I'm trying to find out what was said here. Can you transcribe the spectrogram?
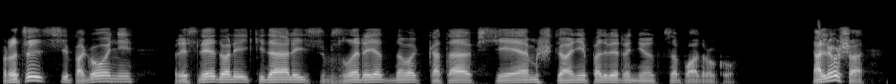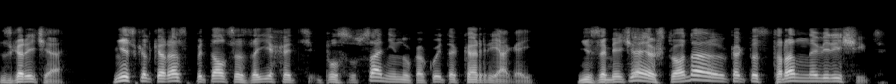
процессе погони преследовали и кидались в злоредного кота всем, что не подвернется под руку. Алеша сгоряча несколько раз пытался заехать по Сусанину какой-то корягой, не замечая, что она как-то странно верещит.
